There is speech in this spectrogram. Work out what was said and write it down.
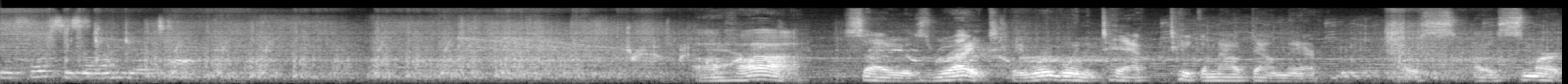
Your forces are under attack. Aha! So I was right. They were going to ta- take him out down there. I was, I was smart.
